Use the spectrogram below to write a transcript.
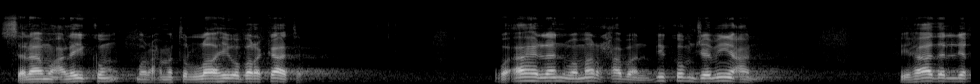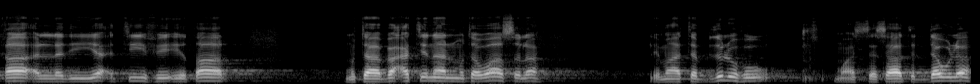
السلام عليكم ورحمة الله وبركاته. وأهلا ومرحبا بكم جميعا في هذا اللقاء الذي يأتي في إطار متابعتنا المتواصلة لما تبذله مؤسسات الدولة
